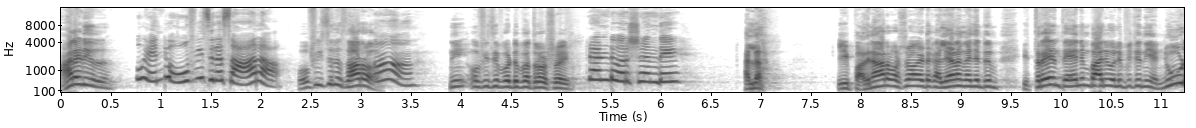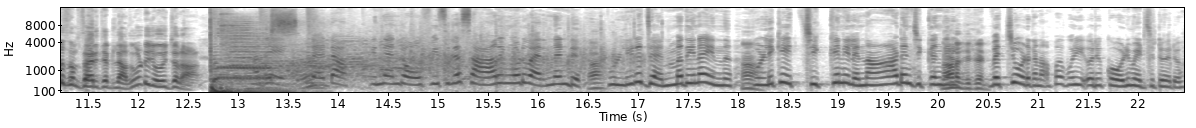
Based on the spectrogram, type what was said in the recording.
ആരടി ഇത്? ഓ എന്റെ ഓഫീസിലെ സാറാ. ഓഫീസിലെ സാറോ? ആ. നീ ഓഫീസിൽ പോയിട്ട് ഇപ്പൊ എത്ര വർഷമായി? രണ്ടു വർഷം എന്തേ? അല്ല ഈ പതിനാറ് വർഷമായിട്ട് കല്യാണം കഴിഞ്ഞിട്ടും ഇത്രയും തേനും പാലും ഒലിപ്പിച്ച് നീ എന്നോട് സംസാരിച്ചിട്ടില്ല. അതുകൊണ്ട് ചോദിച്ചതാ. ചേട്ടാ ഇന്ന് എന്റെ ഓഫീസിലെ സാർ ഇങ്ങോട്ട് വരുന്നുണ്ട്. പുള്ളിയുടെ ജന്മദിന ഇന്ന്. പുള്ളിക്ക് ചിക്കനില്ലേ നാടൻ ചിക്കൻ വെച്ചു കൊടുക്കണം. അപ്പൊ ഒരു കോഴി മേടിച്ചിട്ട് വരുമോ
